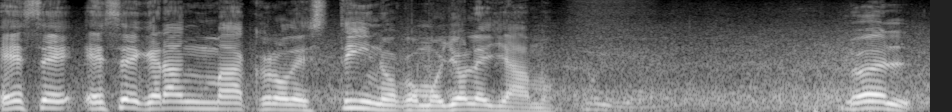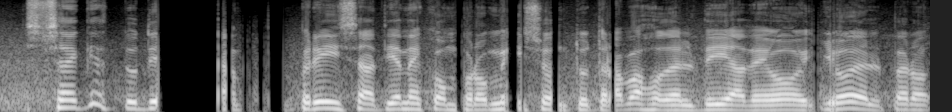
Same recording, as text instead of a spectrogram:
ese, ese gran macrodestino, como yo le llamo. Joel, sé que tú tienes prisa, tienes compromiso en tu trabajo del día de hoy. Joel, pero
